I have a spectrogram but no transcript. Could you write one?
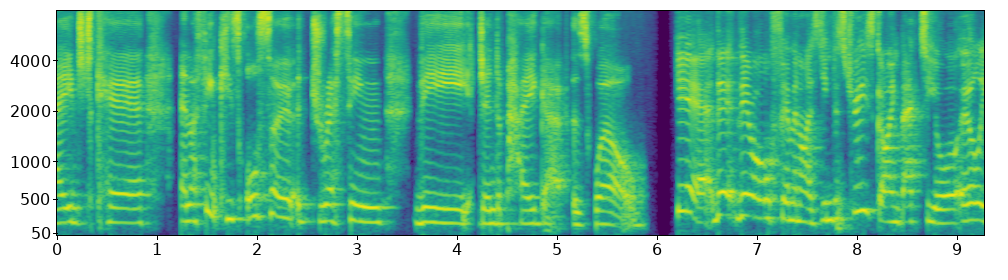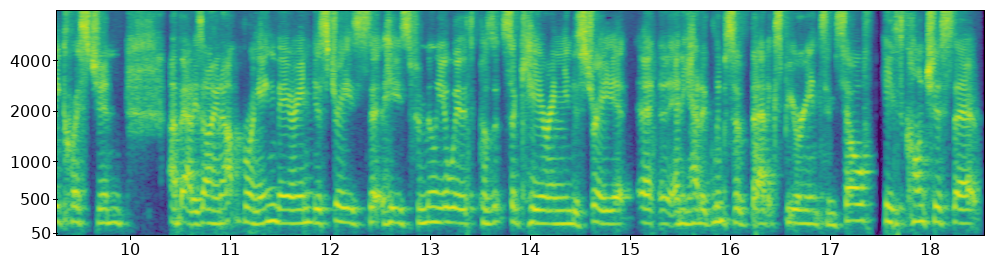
aged care. And I think he's also addressing the gender pay gap as well. Yeah, they're, they're all feminised industries. Going back to your early question about his own upbringing, they're industries that he's familiar with because it's a caring industry, and he had a glimpse of that experience himself. He's conscious that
